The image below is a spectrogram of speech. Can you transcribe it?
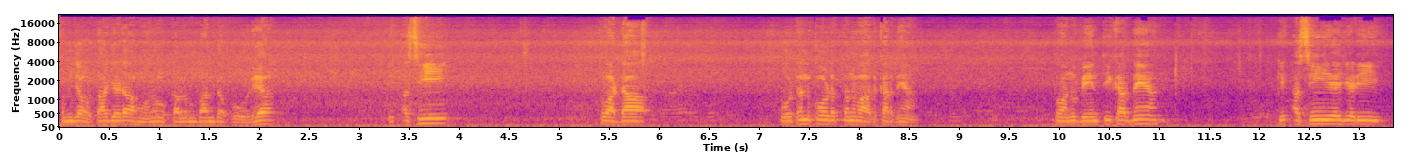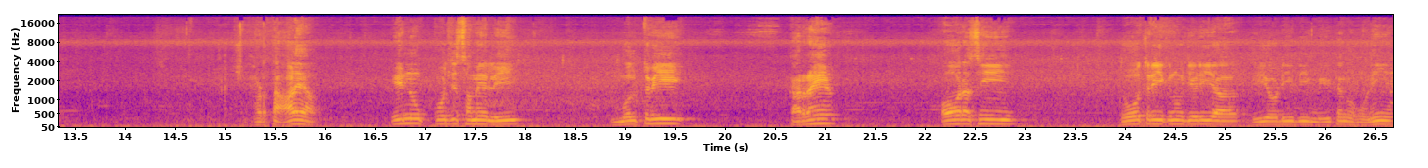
ਸਮਝੌਤਾ ਜਿਹੜਾ ਹੁਣ ਉਹ ਕਲਮਬੰਦ ਹੋ ਰਿਹਾ ਤੇ ਅਸੀਂ ਤੁਹਾਡਾ ਕੋਟਨ ਕੋਟ ਧੰਨਵਾਦ ਕਰਦੇ ਹਾਂ। ਤੁਹਾਨੂੰ ਬੇਨਤੀ ਕਰਦੇ ਹਾਂ ਕਿ ਅਸੀਂ ਇਹ ਜਿਹੜੀ ਹੜਤਾਲ ਆ, ਇਹਨੂੰ ਕੁਝ ਸਮੇਂ ਲਈ ਮੁਲਤਵੀ ਕਰ ਰਹੇ ਹਾਂ ਔਰ ਅਸੀਂ 2 ਤਰੀਕ ਨੂੰ ਜਿਹੜੀ ਆ ਬੀਓਡੀ ਦੀ ਮੀਟਿੰਗ ਹੋਣੀ ਆ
